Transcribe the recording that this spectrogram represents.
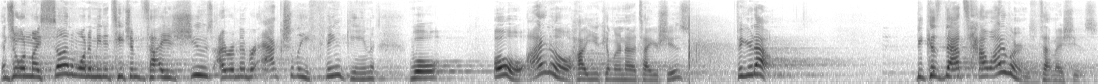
And so when my son wanted me to teach him to tie his shoes, I remember actually thinking, well, oh, I know how you can learn how to tie your shoes. Figure it out. Because that's how I learned to tie my shoes.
